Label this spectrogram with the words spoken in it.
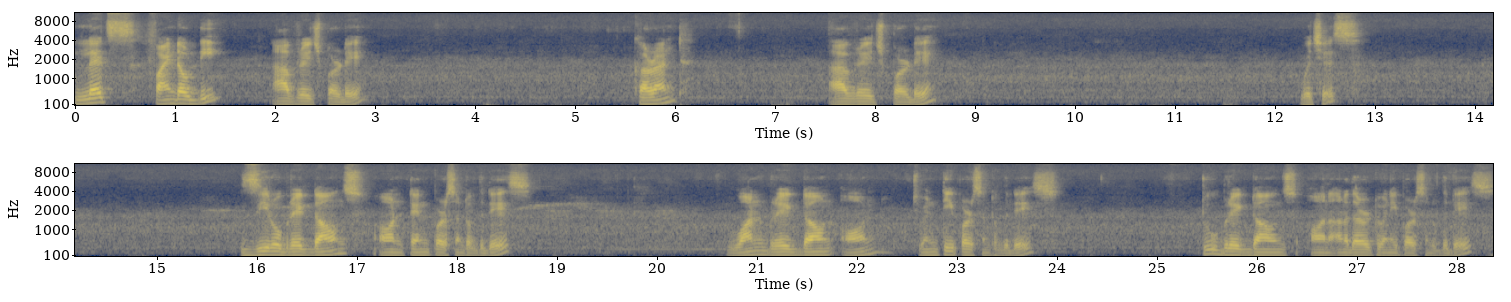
let us find out the average per day, current average per day which is 0 breakdowns on 10 percent of the days, 1 breakdown on 20 percent of the days, 2 breakdowns on another 20 percent of the days,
